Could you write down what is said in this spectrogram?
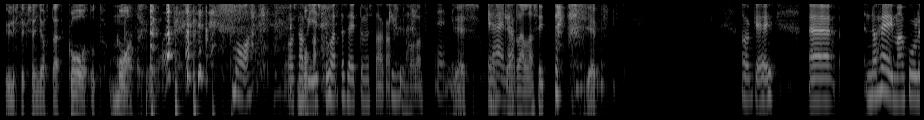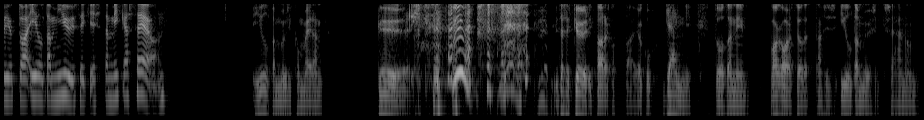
ylistyksen johtajat, kootut moat. moat. Osa Mota. 5723. Niin. Yes. Ensi kerralla sitten. Jep. Okei. Okay. No hei, mä oon kuullut juttua Ilta Musicista. Mikä se on? Ilta Music on meidän kööri. Mitä se kööri tarkoittaa? Joku gängi. Tuota niin, vakavasti otetaan siis Ilta Music. Sehän on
